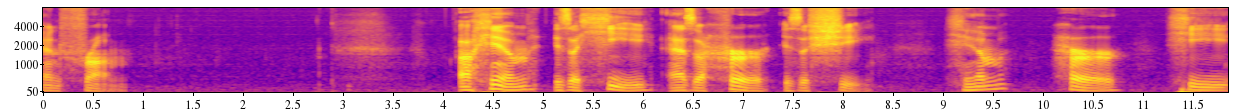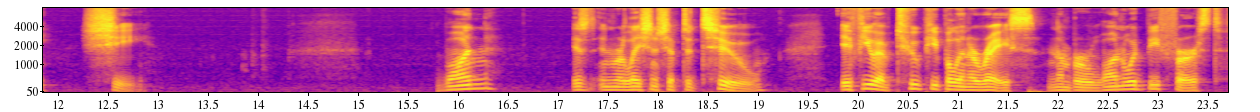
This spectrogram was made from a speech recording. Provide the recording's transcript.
and from. A him is a he, as a her is a she. Him, her, he, she. One is in relationship to two. If you have two people in a race, number one would be first,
